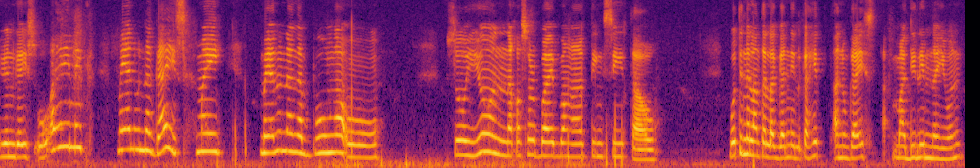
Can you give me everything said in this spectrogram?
So yun guys. Oh, ay may may ano na guys. May may ano na na bunga oh. So yun, nakasurvive ang ating sitaw. Buti na lang talaga nil kahit ano guys, madilim na yun.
